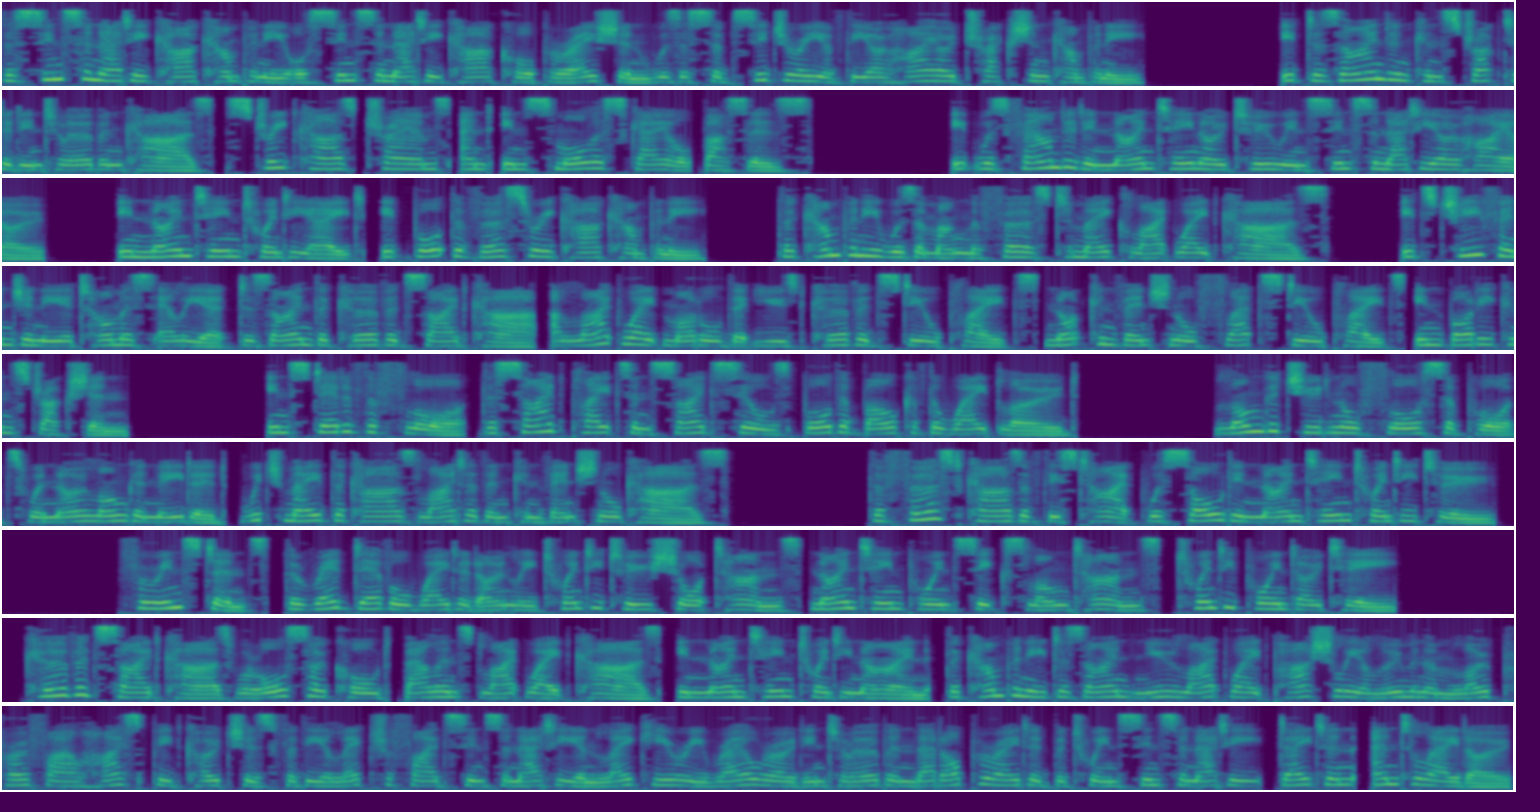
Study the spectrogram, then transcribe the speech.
The Cincinnati Car Company or Cincinnati Car Corporation was a subsidiary of the Ohio Traction Company. It designed and constructed interurban cars, streetcars trams, and in smaller scale buses. It was founded in 1902 in Cincinnati, Ohio. In 1928, it bought the Versare Car Company. The company was among the first to make lightweight cars. Its chief engineer Thomas Elliott designed the curved-side car, a lightweight model that used curved steel plates not conventional flat steel plates in body construction. Instead of the floor, the side plates and side sills bore the bulk of the weight load. Longitudinal floor supports were no longer needed, which made the cars lighter than conventional cars. The first cars of this type were sold in 1922. For instance, the Red Devil weighted only 22 short tons 19.6 long tons, 20.0 t. Curved-side cars were also called balanced lightweight cars. In 1929, the company designed new lightweight partially aluminum low-profile high-speed coaches for the electrified Cincinnati and Lake Erie Railroad interurban that operated between Cincinnati, Dayton, and Toledo.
